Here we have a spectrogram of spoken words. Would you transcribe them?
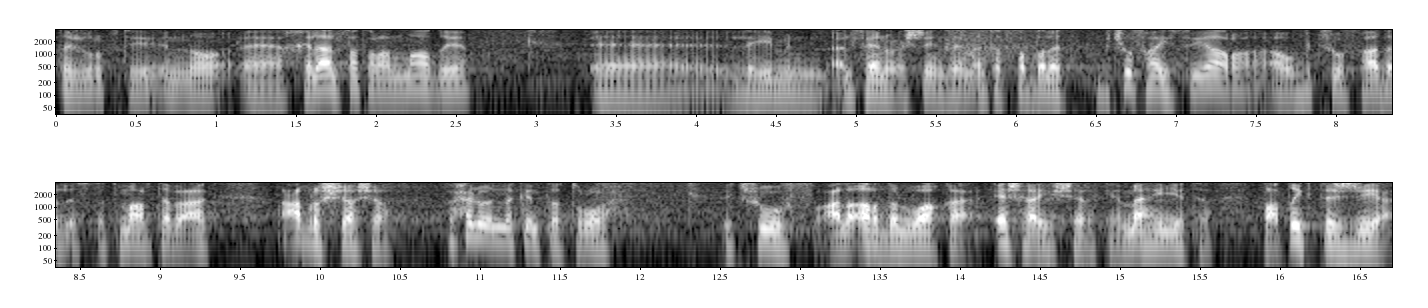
تجربتي إنه خلال الفترة الماضية اللي هي من 2020 زي ما أنت تفضلت بتشوف هاي السيارة أو بتشوف هذا الاستثمار تبعك عبر الشاشات. فحلو إنك أنت تروح تشوف على أرض الواقع إيش هاي الشركة ماهيتها تعطيك تشجيع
